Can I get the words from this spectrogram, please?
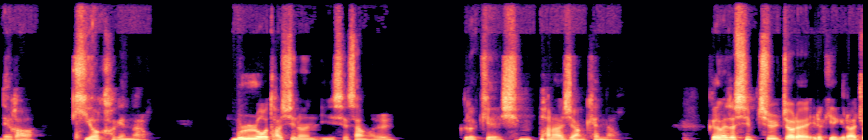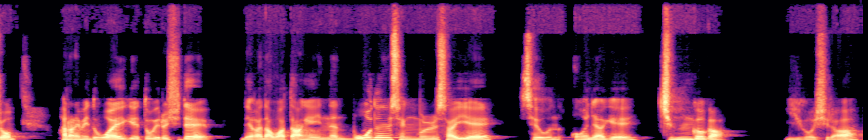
내가 기억하겠나고. 물로 다시는 이 세상을 그렇게 심판하지 않겠나고. 그러면서 17절에 이렇게 얘기를 하죠. 하나님이 노아에게 또 이르시되 내가 나와 땅에 있는 모든 생물 사이에 세운 언약의 증거가 이것이라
